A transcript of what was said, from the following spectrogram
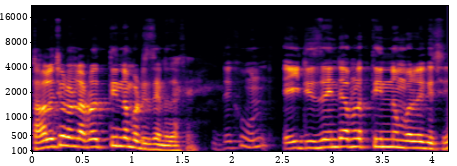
তাহলে চলুন আপনাদের তিন নম্বর ডিজাইনে দেখাই। দেখুন, এই ডিজাইনটা আমরা তিন নম্বরে রেখেছি।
